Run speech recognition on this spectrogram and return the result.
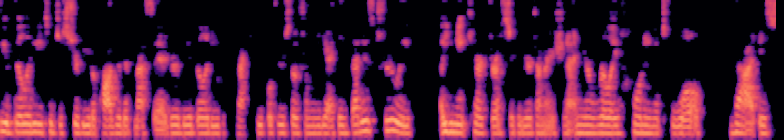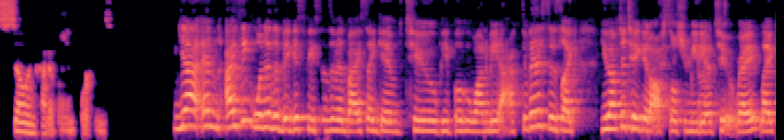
the ability to distribute a positive message or the ability to connect people through social media, I think that is truly a unique characteristic of your generation, and you're really honing a tool that is so incredibly important. Yeah, and I think one of the biggest pieces of advice I give to people who want to be activists is like you have to take it off social media too, right? Like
